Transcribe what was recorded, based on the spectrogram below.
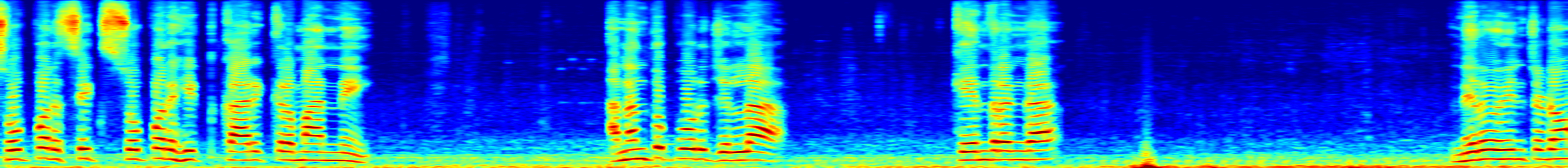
సూపర్ సిక్స్ సూపర్ హిట్ కార్యక్రమాన్ని అనంతపూర్ జిల్లా కేంద్రంగా నిర్వహించడం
